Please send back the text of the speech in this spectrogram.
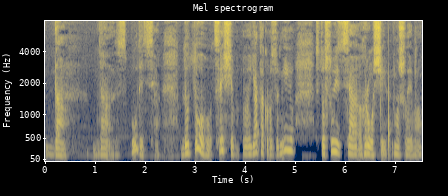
Да, да, збудеться. До того, це ще, е, я так розумію, стосується грошей, можливо.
